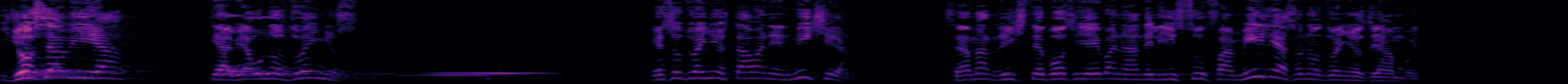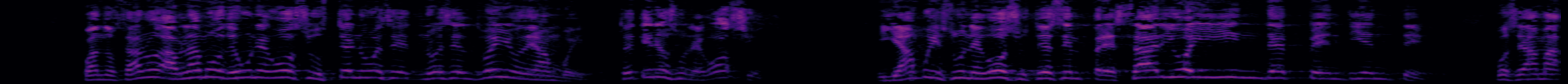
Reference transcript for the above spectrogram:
Yo sabía que había unos dueños. Esos dueños estaban en Michigan. Se llaman Rich DeVos y Evan Andel y su familia son los dueños de Amway. Cuando hablamos de un negocio, usted no es, el, dueño de Amway. Usted tiene su negocio. Y Amway es un negocio. Usted es empresario independiente. Pues se llama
